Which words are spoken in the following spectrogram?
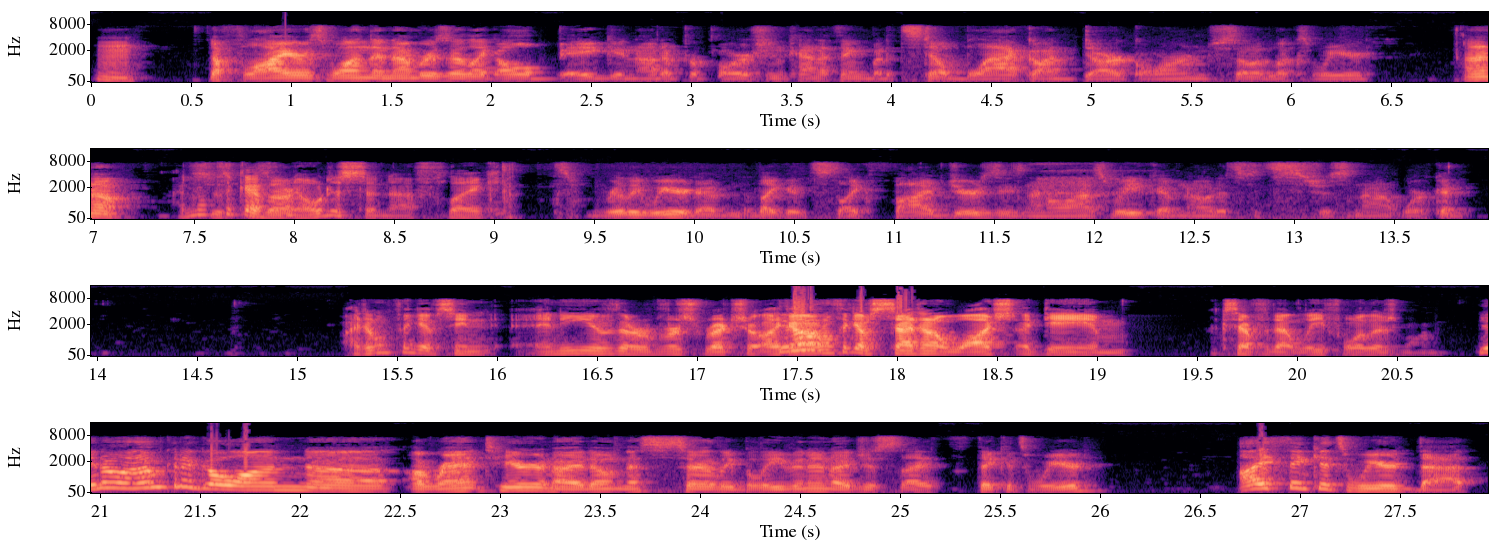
Hmm. The Flyers one, the numbers are like all big and out of proportion kind of thing, but it's still black on dark orange, so it looks weird. I don't know. I don't think just I've noticed enough. Like, It's really weird. I've, like it's like five jerseys in the last week. I've noticed it's just not working. I don't think I've seen any of the reverse retro. Like, know- I don't think I've sat down and watched a game except for that Leaf Oilers one. You know, and I'm gonna go on uh, a rant here, and I don't necessarily believe in it. I just I think it's weird. I think it's weird that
